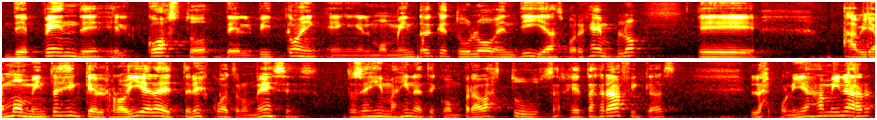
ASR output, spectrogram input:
depende el costo del Bitcoin en el momento en que tú lo vendías, por ejemplo. había momentos en que el ROI era de 3, 4 meses. Entonces imagínate, comprabas tus tarjetas gráficas, las ponías a minar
